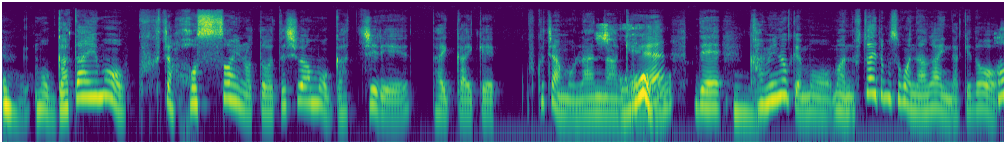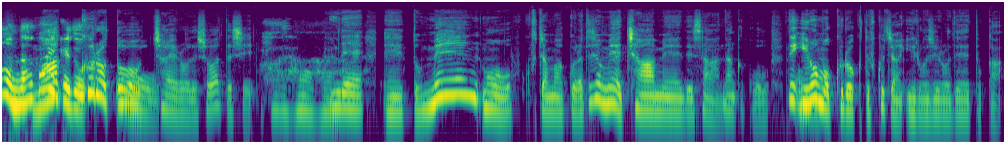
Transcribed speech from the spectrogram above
うん。もうがたいも福ちゃん細いのと私はもうがっちり体育会系福ちゃんもランナー系。でうん。髪の毛も、まあ、2人ともすごい長いんだけどあ長いけど。真っ黒うん。と茶色でしょ私。はいはいはい。で、えー、と目も福ちゃん真っ黒。私は目茶目でさなんかこうでうん。色も黒くて福ちゃん色白でとか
